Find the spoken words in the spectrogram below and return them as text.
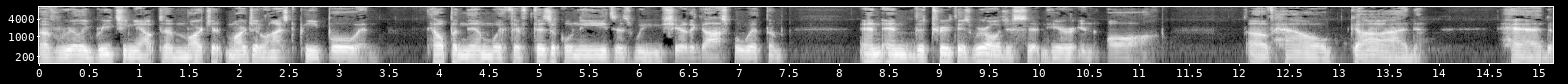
of really reaching out to marginalized people and helping them with their physical needs as we share the gospel with them. And and the truth is we're all just sitting here in awe of how God had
